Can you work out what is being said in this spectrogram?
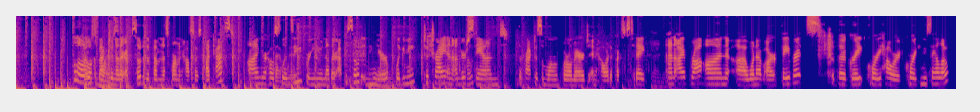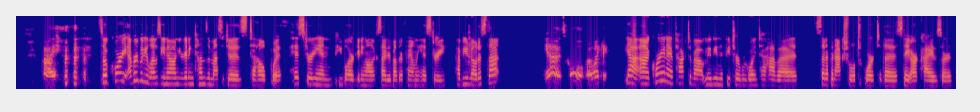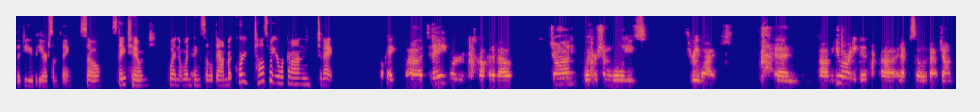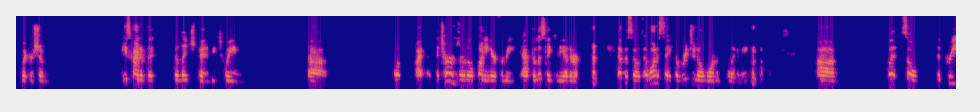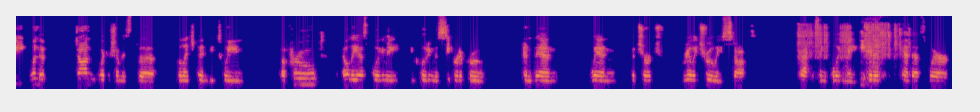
Hello, and welcome back to another episode of the Feminist Mormon Housewives podcast. I'm your host, Feminist. Lindsay, bringing you another episode in the year of polygamy to try and understand the practice of Mormon plural marriage and how it affects us today. And I've brought on uh, one of our favorites, the great Corey Howard. Corey, can you say hello? Hi. So, Corey, everybody loves you now, and you're getting tons of messages to help with history, and people are getting all excited about their family history. Have you noticed that? yeah, it's cool. I like it. Yeah, uh, Corey and I have talked about maybe in the future we're going to have a set up an actual tour to the state archives or the DUP or something. So stay tuned when when things settle down. But Corey, tell us what you're working on today. Okay, uh, today we're talking about John Wickersham Woolley's Three Wives. And um, you already did uh, an episode about John Wickersham. He's kind of the, the linchpin between, uh, well, I, the terms are a little funny here for me after listening to the other episodes. I want to say original Mormon polygamy. um, but so the pre when the John Wickersham is the the linchpin between approved LDS polygamy, including the secret approved, and then when the church really truly stopped practicing polygamy, he didn't, and that's where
